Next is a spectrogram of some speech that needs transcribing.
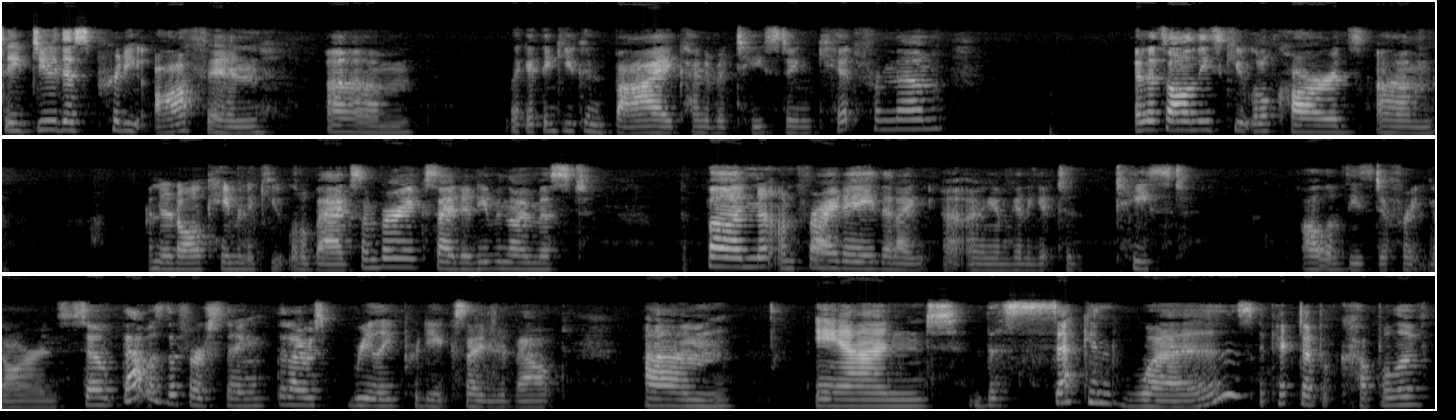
they do this pretty often. Um, like I think you can buy kind of a tasting kit from them, and it's all in these cute little cards. Um, and it all came in a cute little bag. So I'm very excited, even though I missed fun on Friday, that I I am going to get to taste all of these different yarns. So that was the first thing that I was really pretty excited about. Um, and the second was I picked up a couple of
